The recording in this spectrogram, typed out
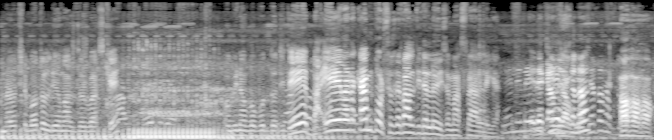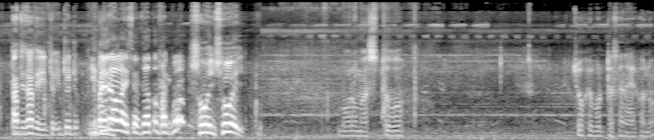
আমরা হচ্ছে বোতল দিয়ে মাছ ধরবো আজকে। অভিনব পদ্ধতিতে। এবারে কাম করছ যে বালতিটা লইছে মাছটা হার লেগে। হ্যাঁ হ্যাঁ হ্যাঁ তাতে তাতে যত থাকব। শৈল শৈল। বড় মাছ তো চোখে পড়তেছে না এখনও।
